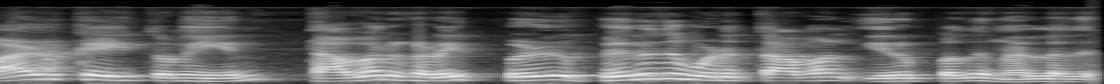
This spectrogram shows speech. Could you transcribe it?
வாழ்க்கை துணையின் தவறுகளை பெரு பெரிதுபடுத்தாமல் இருப்பது நல்லது.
